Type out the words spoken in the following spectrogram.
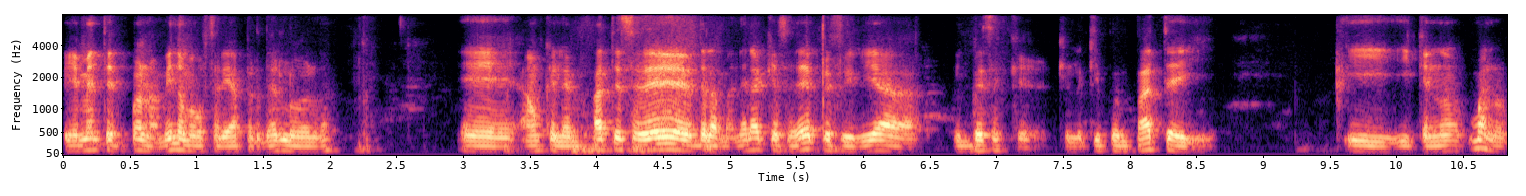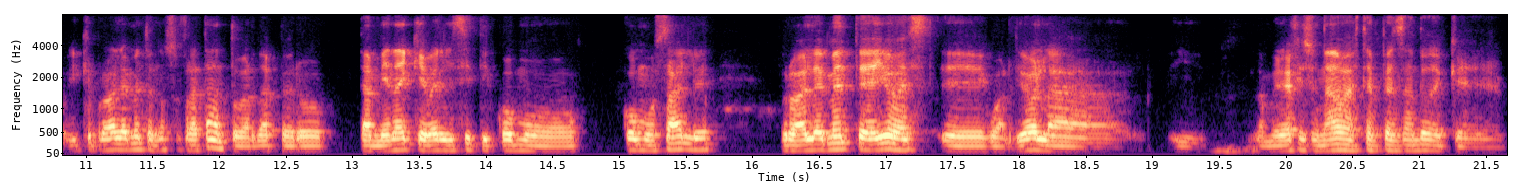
obviamente, bueno, a mí no me gustaría perderlo, ¿verdad? Eh, aunque el empate se dé de la manera que se dé, preferiría mil veces que, que el equipo empate y, y, y, que no, bueno, y que probablemente no sufra tanto, ¿verdad? Pero también hay que ver el City cómo, cómo sale. Probablemente ellos, eh, Guardiola y la mayoría de aficionados estén pensando de que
